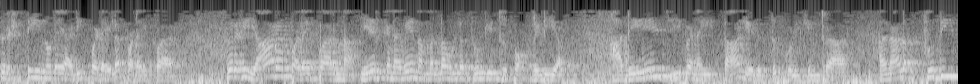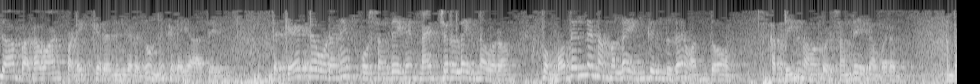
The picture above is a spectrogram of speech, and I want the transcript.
சிருஷ்டியினுடைய அடிப்படையில படைப்பார். பிறகு யார படைப்பார்னா? ஏற்கனவே நம்ம எல்லாம் உள்ள தூங்கிட்டு இருப்போம் ரெடியா. அதே ஜீவனை தான் எடுத்து கொள்கின்றார். அதனால புதிதா பகவான் படைக்கிறதுங்கிறது ஒண்ணு கிடையாது. இத கேட்ட உடனே ஒரு சந்தேகம் நேச்சுரலா என்ன வரும்? இப்ப முதல்ல நம்ம எல்லாம் எங்கிருந்து தான் வந்தோம் அப்படின்னு நமக்கு ஒரு சந்தேகம் வரும். அந்த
